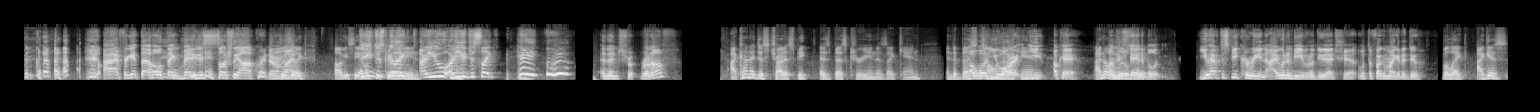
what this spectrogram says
All right, forget that whole thing. Man, you're just socially awkward. Never mind. like obviously I Do don't you just be like, are you are you just like, hey, woohoo, and then tr- run off? I kind of just try to speak as best Korean as I can in the best Oh well, tone you are you okay? I know a bit, Understandable. You have to speak Korean. I wouldn't be able to do that shit. What the fuck am I gonna do? but like I guess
